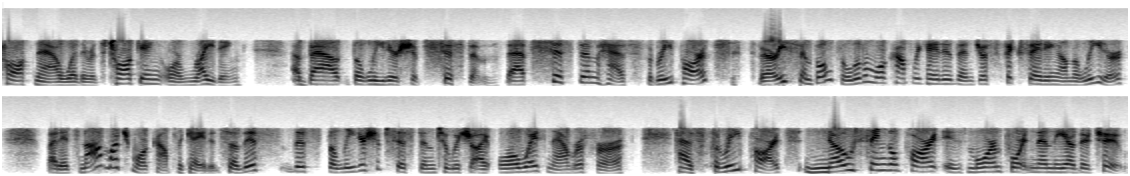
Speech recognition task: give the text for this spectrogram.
talk now, whether it's talking or writing, about the leadership system. That system has three parts. It's very simple. It's a little more complicated than just fixating on the leader, but it's not much more complicated. So this, this, the leadership system to which I always now refer has three parts. No single part is more important than the other two.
